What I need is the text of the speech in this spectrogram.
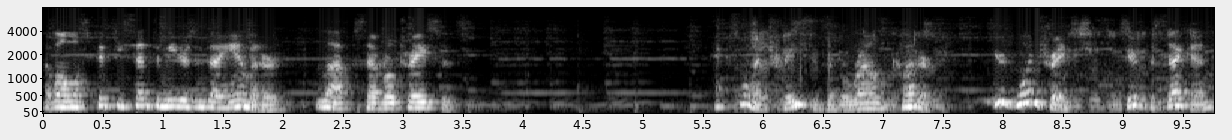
of almost 50 centimeters in diameter left several traces. Excellent traces of a round cutter. Here's one trace, here's the second,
